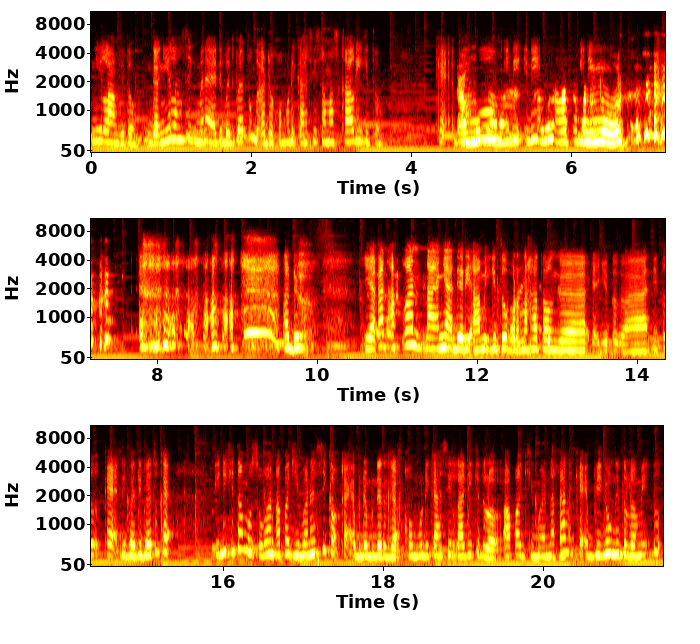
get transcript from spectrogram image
ngilang gitu. Nggak ngilang sih gimana ya tiba-tiba tuh nggak ada komunikasi sama sekali gitu. Kayak kamu bingung sama ini ini kamu sama temenmu. Aduh ya kan aku kan nanya dari Ami gitu pernah atau enggak? Kayak gitu kan. Itu kayak tiba-tiba tuh kayak ini kita musuhan apa gimana sih? Kok kayak bener-bener gak komunikasi lagi gitu loh? Apa gimana? Kan kayak bingung gitu loh Mi. Itu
